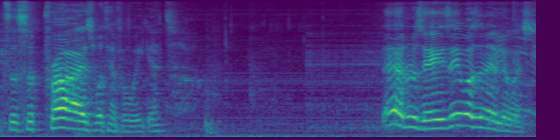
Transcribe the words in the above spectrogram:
It's a surprise whatever we get. That was easy, wasn't it, Lewis?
